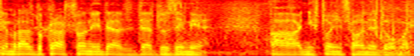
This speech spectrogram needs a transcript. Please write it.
чим раз до кращого не йде, йде до зими, а ніхто нічого не думає.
